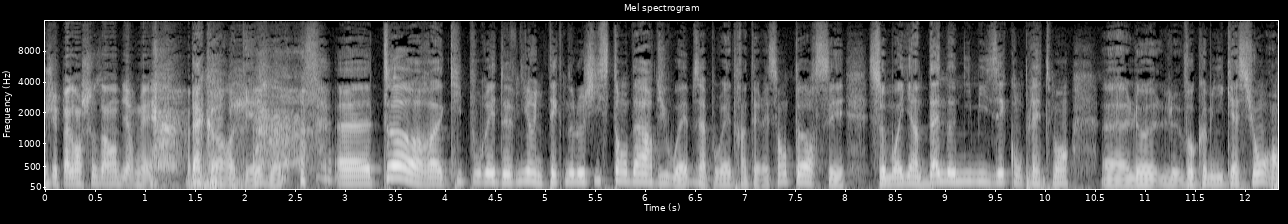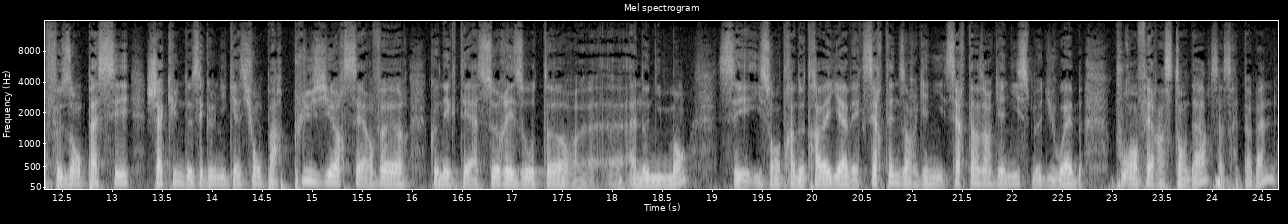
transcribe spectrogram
J'ai pas grand-chose à en dire, mais. D'accord, ok. Bon. Thor qui pourrait devenir une technologie standard du web, ça pourrait être intéressant. Tor, c'est ce moyen d'anonymiser complètement le, le, vos communications en faisant passer chacune de ces communications par plusieurs serveurs connectés à ce réseau Tor euh, anonymement. C'est, ils sont en train de travailler avec certaines certains organismes du web pour en faire un standard. Ça serait pas mal.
